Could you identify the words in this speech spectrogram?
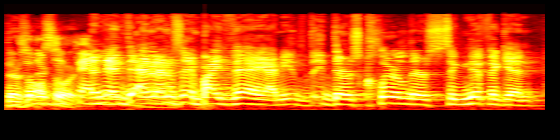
There's so also a- and, and, and, and by they, I mean there's clearly there's significant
